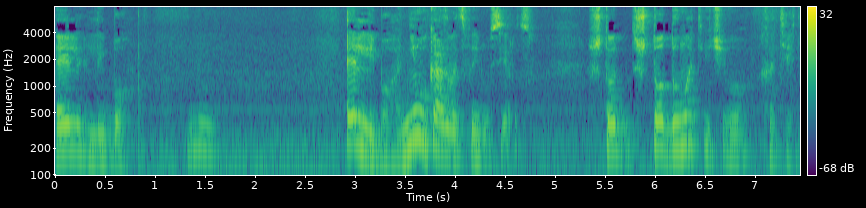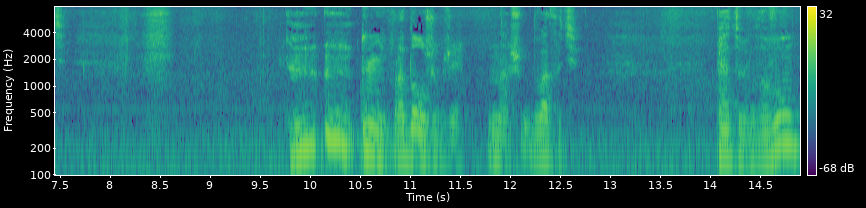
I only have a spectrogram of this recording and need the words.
«эль-либо». «Эль-либо», не указывать своему сердцу, что, что думать и чего хотеть. Продолжим же нашу 25 главу.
